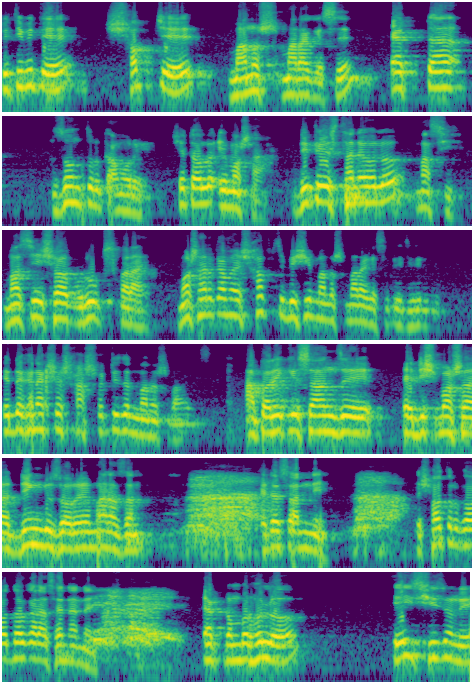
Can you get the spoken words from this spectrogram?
পৃথিবীতে সবচেয়ে মানুষ মারা গেছে একটা জন্তুর কামড়ে, সেটা হলো এই মশা। দ্বিতীয় স্থানে হলো মাছি। মাছি সব রোগ ছড়ায়। মশার কামড়ে সবচেয়ে বেশি মানুষ মারা গেছে পৃথিবীর এ দেখেন একশো সাতষট্টি জন মানুষ মারা গেছে। আপনারা কি চান যে এডিস মশা ডেঙ্গু জ্বরে মারা যান। এটা চাননি। সতর্ক দরকার আছে না নাই? এক নম্বর হলো, এই সিজনে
